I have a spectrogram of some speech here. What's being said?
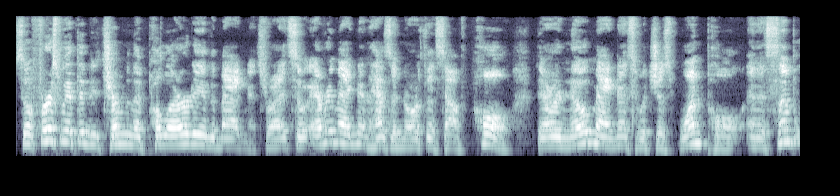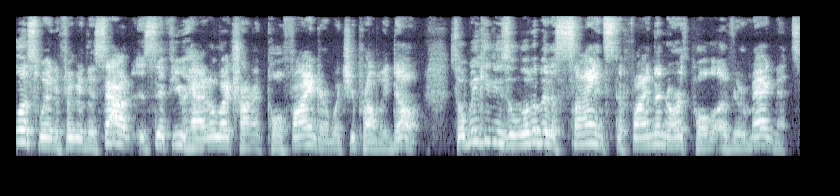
So first we have to determine the polarity of the magnets, right? So every magnet has a north and south pole. There are no magnets with just one pole, and the simplest way to figure this out is if you had an electronic pole finder, which you probably don't. So we can use a little bit of science to find the north pole of your magnets.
